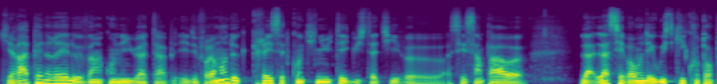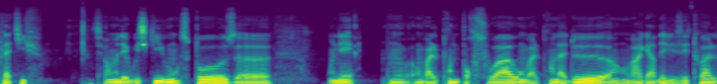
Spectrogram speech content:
qui rappellerait le vin qu'on a eu à table et de vraiment de créer cette continuité gustative euh, assez sympa. Euh. Là, là c'est vraiment des whiskies contemplatifs. C'est vraiment des whiskies où on se pose, euh, on est, on, va le prendre pour soi ou on va le prendre à deux, on va regarder les étoiles.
